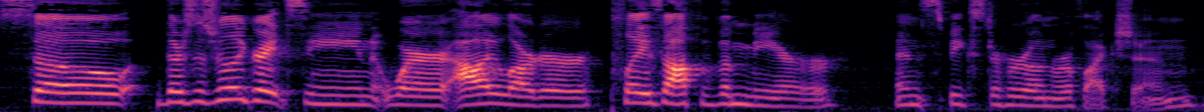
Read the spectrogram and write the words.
So there's this really great scene where Ali Larter plays off of a mirror and speaks to her own reflection.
